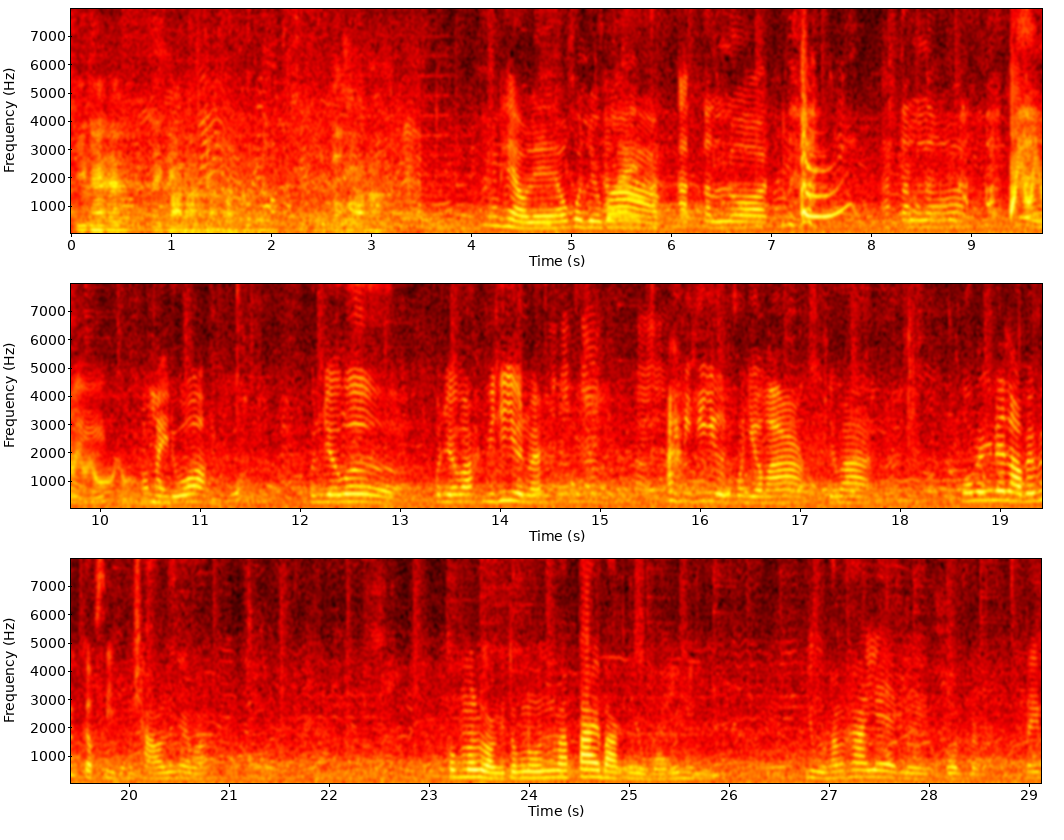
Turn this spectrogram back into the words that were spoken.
ชี้แนะในการที่จะบันทึกสถิติโลกครับตั้งแถวแล้วคนเยอะมากอัดตลอดอัดตลอดทำไมทำไมด้วย คนเยอะเวอร์ คนเยอะปะมีที่ยืนไหมมีที่ยืนคนเยอะมาก เยอะมากเพราะไม่ได้เราไปเกือบสี่โมงเช้าหรือไงวะกรมหลวงอยู่ตรงนู้นมาป้ายบังอยู่มองไม่เห็นอยู่ทั้งห้าแยกเลยคนแบบเต็ม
